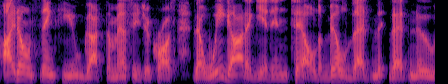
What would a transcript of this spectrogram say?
I don't think you got the message across that we got to get Intel to build that that new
